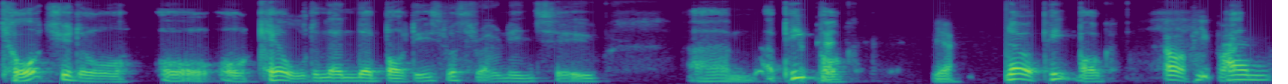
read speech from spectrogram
tortured or, or or killed, and then their bodies were thrown into um, a peat bog. Yeah. no, a peat bog, Oh, a peat bog. and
